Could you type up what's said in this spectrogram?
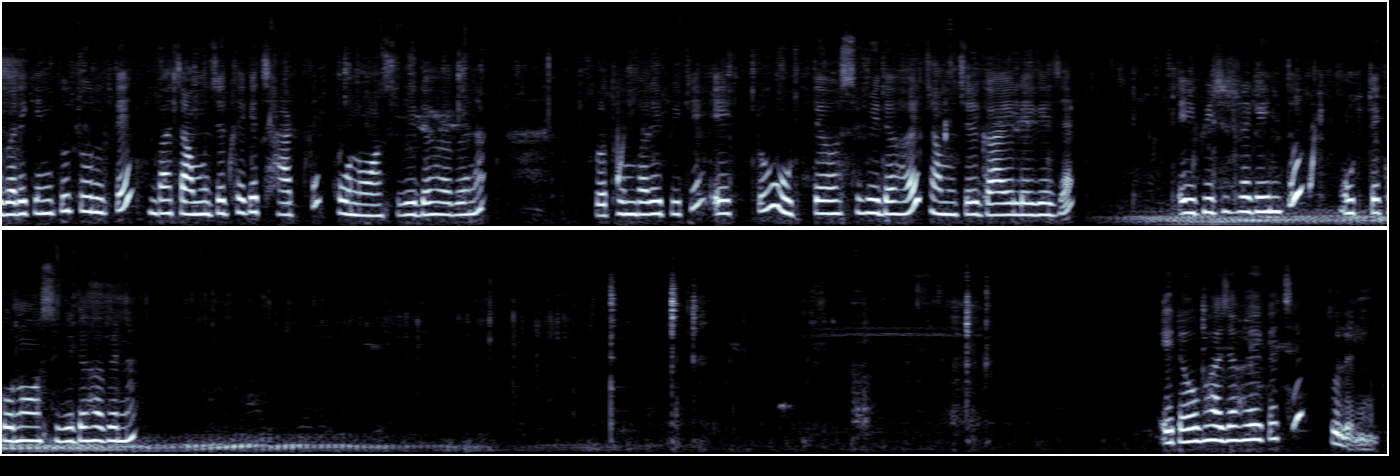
এবারে কিন্তু তুলতে বা চামচের থেকে ছাড়তে কোনো অসুবিধে হবে না। প্রথমবারে পিঠে একটু উঠতে অসুবিধা হয়, চামচের গায়ে লেগে যায়। এই পিঠেটা কিন্তু উঠতে কোনো অসুবিধা হবে না। এটাও ভাজা হয়ে গেছে, তুলে নেব।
